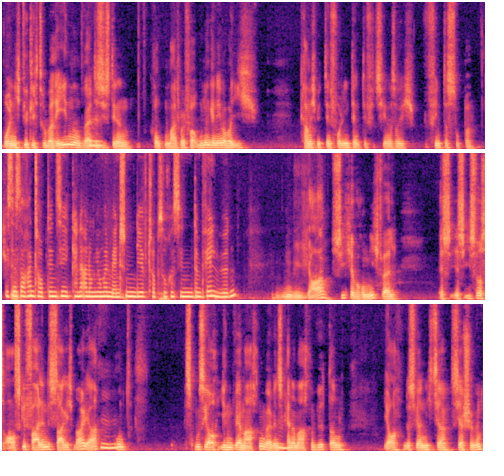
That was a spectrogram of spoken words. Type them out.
wollen nicht wirklich drüber reden und weil mhm. das ist denen, kommt manchmal vor unangenehm, aber ich kann mich mit denen voll identifizieren. Also ich finde das super. Ich ist das auch ein Job, den Sie, keine Ahnung, jungen Menschen, die auf Jobsuche sind, empfehlen würden? Ja, sicher, warum nicht? Weil es, es ist was Ausgefallenes, sage ich mal, ja. Mhm. Und es muss ja auch irgendwer machen, weil wenn es mhm. keiner machen wird, dann, ja, das wäre nicht sehr, sehr schön.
